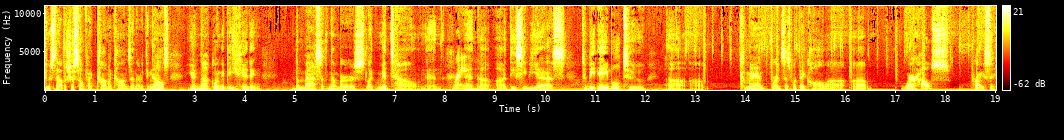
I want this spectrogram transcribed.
you establish yourself at comic cons and everything else, you're not going to be hitting the massive numbers like Midtown and Right. and uh, uh, DCBS to be able to uh, um, command, for instance, what they call uh, um, warehouse pricing,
